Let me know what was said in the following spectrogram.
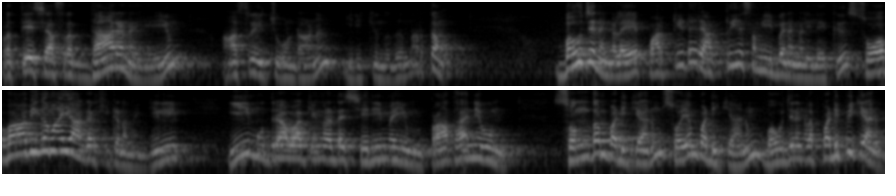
പ്രത്യയശാസ്ത്ര ധാരണയെയും ആശ്രയിച്ചുകൊണ്ടാണ് ഇരിക്കുന്നത് എന്നർത്ഥം. ബഹുജനങ്ങളെ പാർട്ടിയുടെ രാഷ്ട്രീയ സമീപനങ്ങളിലേക്ക് സ്വാഭാവികമായി ആകർഷിക്കണമെങ്കിൽ ഈ മുദ്രാവാക്യങ്ങളുടെ ശരിമയും പ്രാധാന്യവും സ്വന്തം പഠിക്കാനും സ്വയം പഠിക്കാനും ബഹുജനങ്ങളെ പഠിപ്പിക്കാനും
